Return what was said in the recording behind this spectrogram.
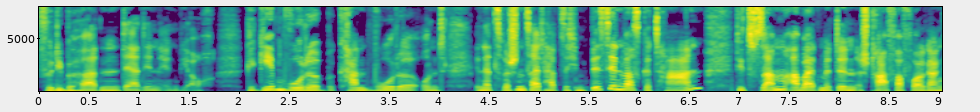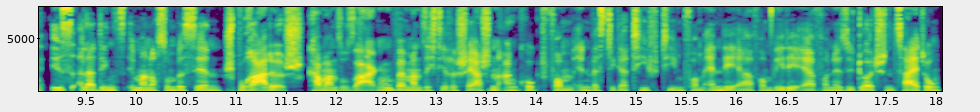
für die Behörden, der den irgendwie auch gegeben wurde, bekannt wurde. Und in der Zwischenzeit hat sich ein bisschen was getan. Die Zusammenarbeit mit den Strafverfolgern ist allerdings immer immer noch so ein bisschen sporadisch, kann man so sagen, wenn man sich die Recherchen anguckt vom Investigativteam, vom NDR, vom WDR, von der Süddeutschen Zeitung.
